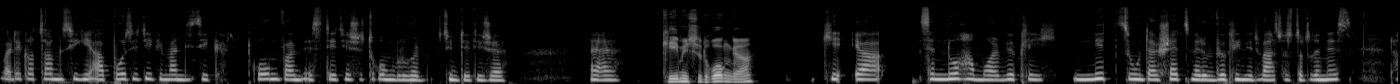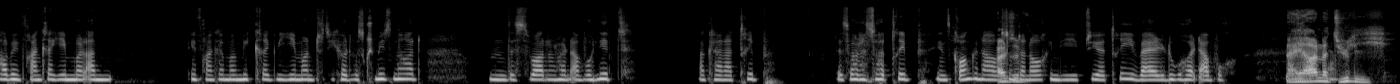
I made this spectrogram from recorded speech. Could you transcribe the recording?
Wollte ich gerade sagen, sehe ich auch positiv. Ich meine, die sehe Drogen, vor allem ästhetische Drogen, wo du halt synthetische, äh, Chemische Drogen, ja. Ke ja, sind noch einmal wirklich nicht zu unterschätzen, weil du wirklich nicht weißt, was da drin ist. Da habe ich in Frankreich eben mal an in Frankreich mal mitgekriegt, wie jemand sich halt was geschmissen hat. Und das war dann halt einfach nicht ein kleiner Trip. Das war dann so ein Trip ins Krankenhaus Also und danach in die Psychiatrie, weil du halt einfach Naja, natürlich.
